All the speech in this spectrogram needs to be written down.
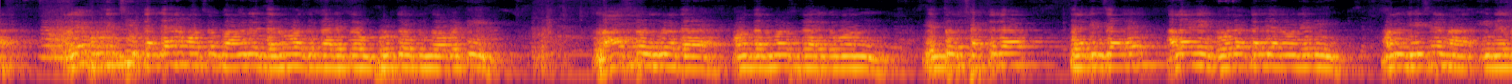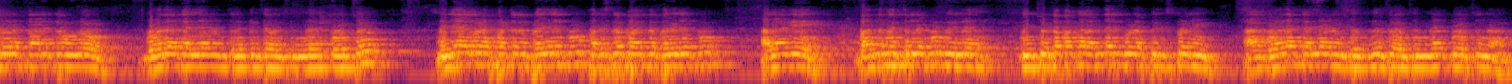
రేపు నుంచి కళ్యాణ మహోత్సవం కాగానే ధనుర్మాస కార్యక్రమం పూర్తవుతుంది కాబట్టి లాస్ట్ రోజు కూడా మన ధనుర్మాస కార్యక్రమాన్ని ఎంతో చక్కగా తిలకించాలి అలాగే గోదా కళ్యాణం అనేది మనం చేసిన ఈ నెల రోజుల కార్యక్రమంలో గోదా కళ్యాణం తిలకించవలసిందిగా కోరుచు మిర్యాలగూడ పట్టణ ప్రజలకు పరిసర ప్రాంత ప్రజలకు అలాగే బంధుమిత్రులకు వీళ్ళ మీ చుట్టుపక్కల అందరినీ కూడా పిలుచుకొని ఆ గోదా కళ్యాణం తొలగించవలసిందిగా కోరుతున్నాను.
